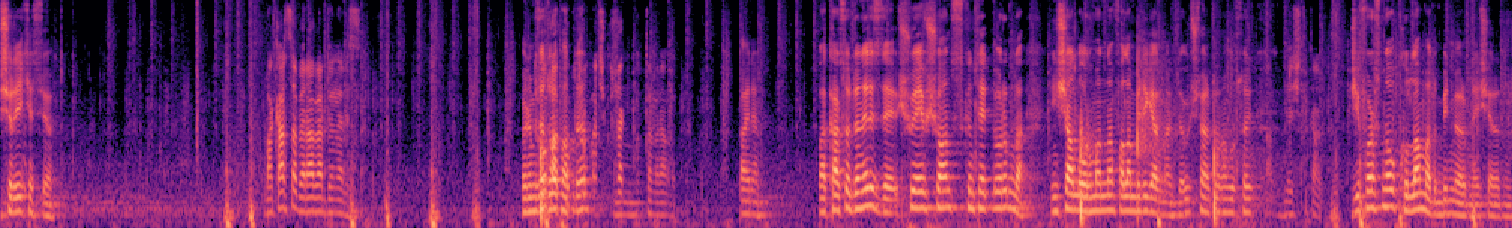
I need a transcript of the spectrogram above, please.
Dışarıyı kesiyor. Bakarsa beraber döneriz. Önümüze drop attı, bu attı. tarafa çıkacak muhtemelen bu. Aynen. Bakarsa döneriz de şu ev şu an sıkıntı etmiyorum da inşallah ormandan falan biri gelmez ya. 3 tane falan vursa geçtik artık. GeForce Now kullanmadım bilmiyorum ne işe yaradığını.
